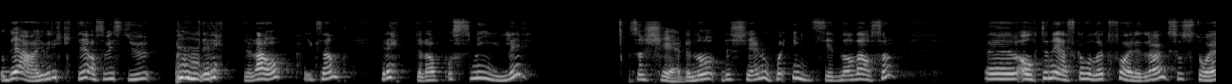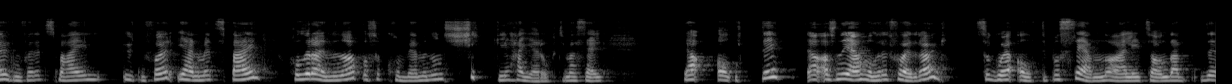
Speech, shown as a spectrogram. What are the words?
Og det er jo riktig. Altså hvis du retter deg opp? Retter deg opp og smiler, så skjer det noe. Det skjer noe på innsiden av deg også. Uh, alltid når jeg skal holde et foredrag, så står jeg utenfor et speil utenfor, gjerne med et speil, holder armene opp, og så kommer jeg med noen skikkelig heiarop til meg selv. Jeg har alltid ja, Altså når jeg holder et foredrag, så går jeg alltid på scenen og er litt sånn det, det,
